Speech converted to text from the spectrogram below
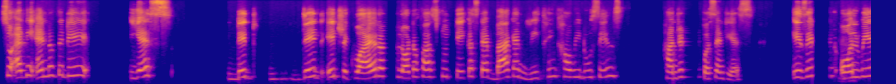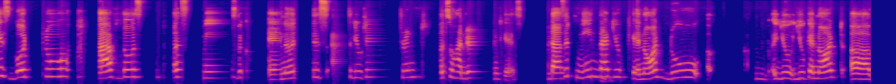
So at the end of the day, yes, did did it require a lot of us to take a step back and rethink how we do sales? Hundred percent yes. Is it mm-hmm. always good to have those means because energy is absolutely different, also 100 yes. Does it mean that you cannot do you you cannot uh,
